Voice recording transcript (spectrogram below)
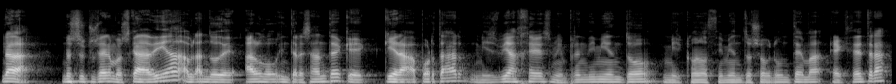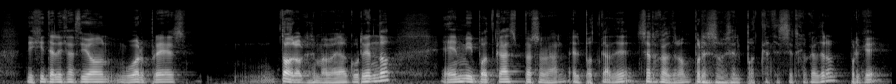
nada, nos escucharemos cada día hablando de algo interesante que quiera aportar, mis viajes, mi emprendimiento, mi conocimiento sobre un tema, etcétera, digitalización, WordPress, todo lo que se me vaya ocurriendo en mi podcast personal, el podcast de Sergio Calderón. Por eso es el podcast de Sergio Calderón, porque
